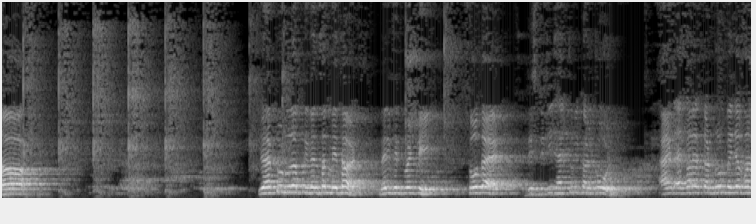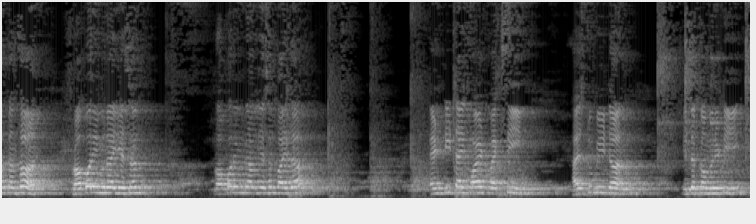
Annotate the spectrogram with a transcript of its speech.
the you have to do the prevention method very frequently so that this disease has to be controlled and as far as control measure for concern proper immunisation proper immunisation by the anti typhoid vaccine has to be done in the community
